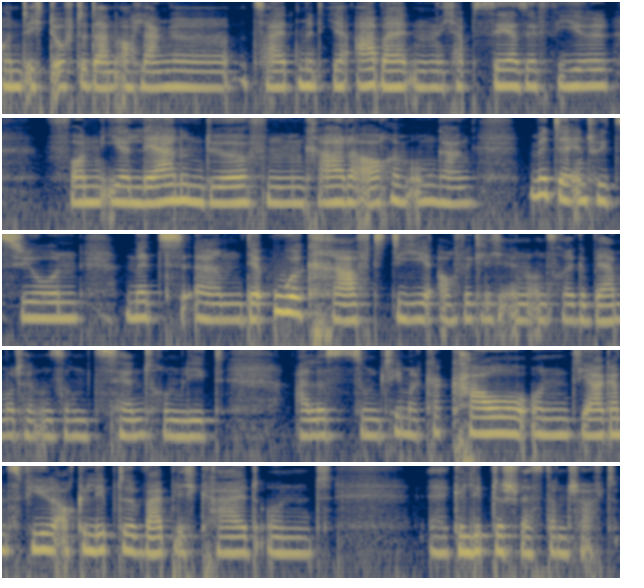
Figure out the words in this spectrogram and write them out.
Und ich durfte dann auch lange Zeit mit ihr arbeiten. Ich habe sehr, sehr viel von ihr lernen dürfen, gerade auch im Umgang mit der Intuition, mit ähm, der Urkraft, die auch wirklich in unserer Gebärmutter, in unserem Zentrum liegt. Alles zum Thema Kakao und ja, ganz viel auch gelebte Weiblichkeit und äh, gelebte Schwesternschaft.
